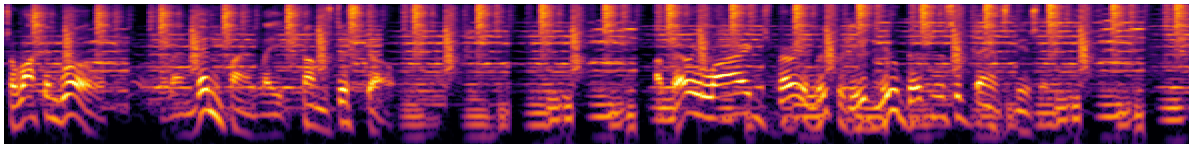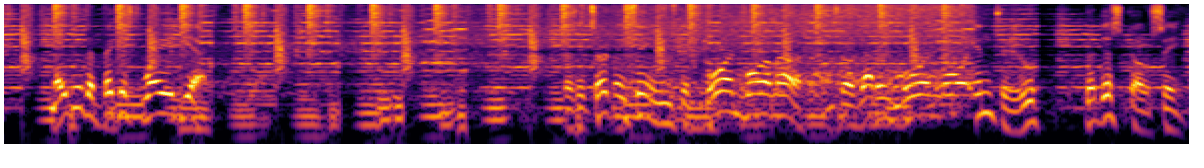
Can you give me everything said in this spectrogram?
to rock and roll, and then finally comes disco. A very large, very lucrative new business of dance music. Maybe the biggest wave yet. Because it certainly seems that more and more Americans are getting more and more into the disco scene.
